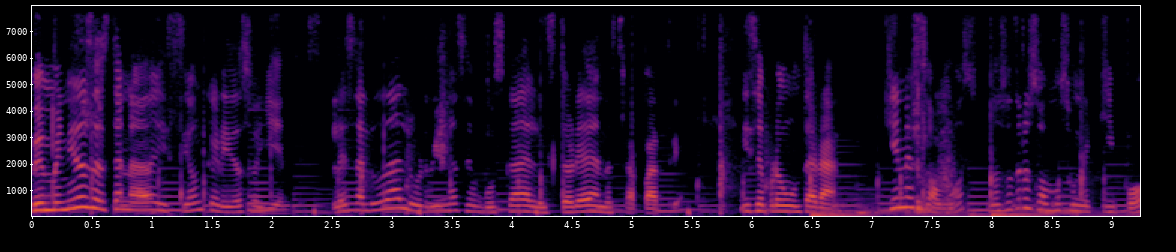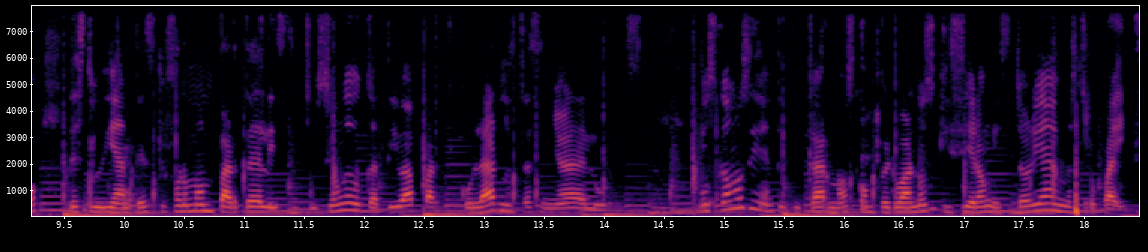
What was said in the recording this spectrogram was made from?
Bienvenidos a esta nueva edición, queridos oyentes. Les saluda Lourdinas en busca de la historia de nuestra patria. Y se preguntarán, ¿quiénes somos? Nosotros somos un equipo de estudiantes que forman parte de la institución educativa particular Nuestra Señora de Lourdes. Buscamos identificarnos con peruanos que hicieron historia en nuestro país.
